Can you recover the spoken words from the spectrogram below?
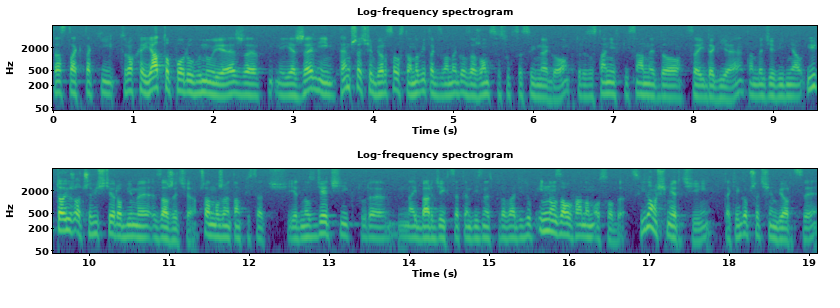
Teraz tak, taki trochę ja to porównuję, że jeżeli ten przedsiębiorca ustanowi tak zwanego zarządcę sukcesyjnego, który zostanie wpisany do CIDG, tam będzie widniał i to już oczywiście robimy za życia. Na przykład możemy tam wpisać jedno z dzieci, które najbardziej chce ten biznes prowadzić lub inną zaufaną osobę. Z chwilą śmierci takiego przedsiębiorcy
